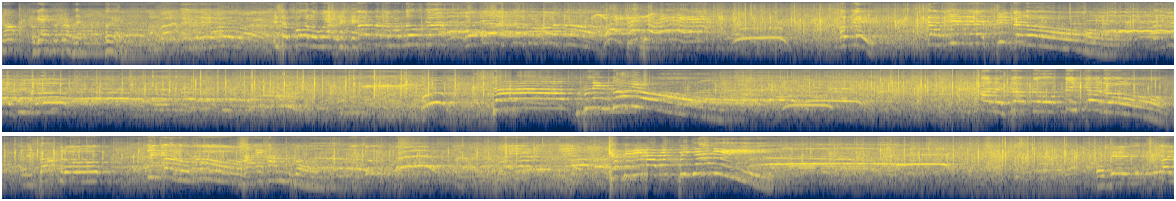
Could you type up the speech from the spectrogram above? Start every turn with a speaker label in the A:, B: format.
A: no, okay, no problem. Okay.
B: He's a follower.
A: He's
B: a follower.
